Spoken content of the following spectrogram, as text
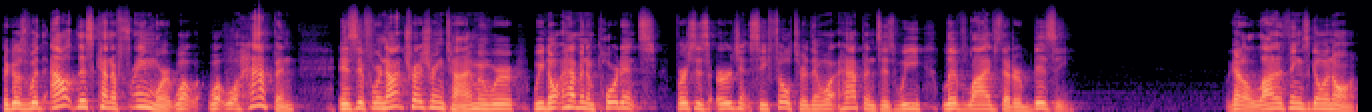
Because without this kind of framework, what, what will happen is if we're not treasuring time and we're, we don't have an importance versus urgency filter, then what happens is we live lives that are busy. We got a lot of things going on.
